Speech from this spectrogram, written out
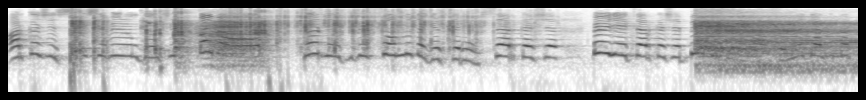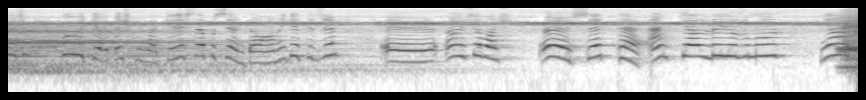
Arkadaşlar sizi seviyorum. Görüşürüz. Bay bay. Gördüğünüz gibi sonunu da göstereyim size arkadaşlar. Böylelikle arkadaşlar bir sonuna geldik arkadaşlar. Videoya 5000 like gelirse bu senin devamı getireceğim. Ee, önce baş ölse te en geldi yüzümüz. Yani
